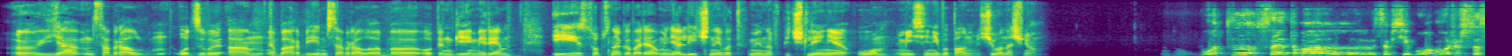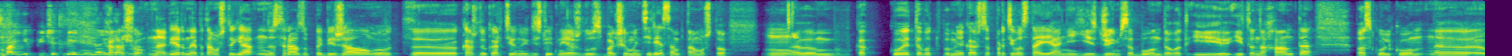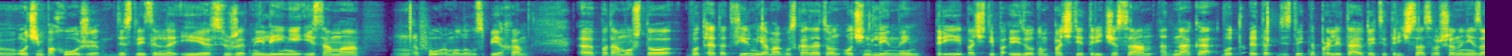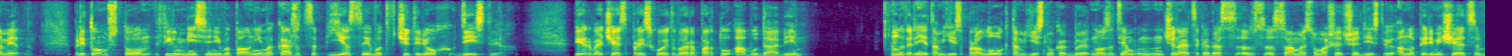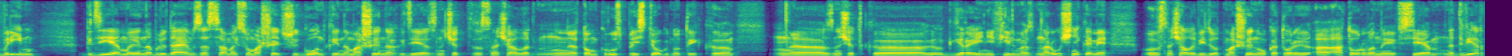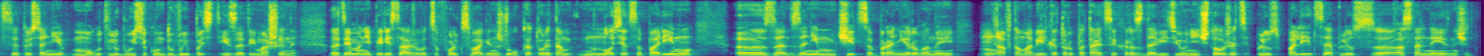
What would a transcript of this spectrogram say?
Э, я собрал отзывы о Барби, собрал об Опенгеймере, и, собственно говоря, у меня личные вот именно впечатления о миссии невыполнимой. С чего начнем? Вот э, с этого, э, со всего, можешь со своих впечатлений, наверное. Хорошо, наверное, потому что я сразу побежал, вот э, каждую картину, и действительно я жду с большим интересом, потому что эм, какое-то, вот, мне кажется, противостояние есть Джеймса Бонда вот, и Итана Ханта, поскольку э, очень похожи действительно и сюжетные линии, и сама формула успеха, э, потому что вот этот фильм, я могу сказать, он очень длинный, три, почти, идет он почти три часа, однако вот это действительно пролетают эти три часа совершенно незаметно. При том, что фильм «Миссия невыполнима» кажется пьесой вот в четырех действиях. Первая часть происходит в аэропорту Абу-Даби, ну, вернее, там есть пролог, там есть, ну, как бы, но затем начинается, когда самое сумасшедшее действие. Оно перемещается в Рим, где мы наблюдаем за самой сумасшедшей гонкой на машинах, где, значит, сначала Том Круз пристегнутый к, э, значит, к героине фильма наручниками, сначала ведет машину, у которой оторваны все дверцы, то есть они могут в любую секунду выпасть из этой машины. Затем они пересаживаются в Volkswagen Жук, который там носится по Риму, э, за, за ним мчится броня бронированный автомобиль, который пытается их раздавить и уничтожить, плюс полиция, плюс э, остальные, значит.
